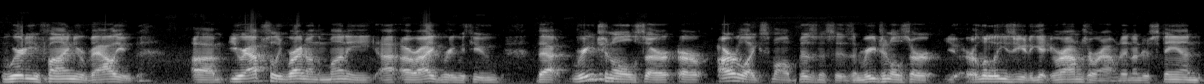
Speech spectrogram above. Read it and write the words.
where do you find your value? Um, you're absolutely right on the money, uh, or I agree with you that regionals are, are are like small businesses, and regionals are are a little easier to get your arms around and understand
